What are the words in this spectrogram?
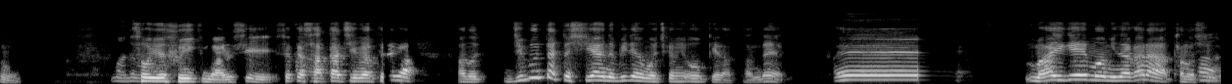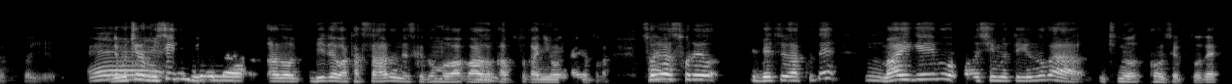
うん。まあそういう雰囲気もあるし、それからサッカーチームは、これはあの自分たちの試合のビデオ持ち込み OK だったんで、えマイゲームを見ながら楽しむという。ー、えーでもちろん店にもいろんなあのビデオはたくさんあるんですけども、ワワールドカップとか日本代表とか、それはそれを別枠で、うんマイゲームを楽しむというのがうちのコンセプトで、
